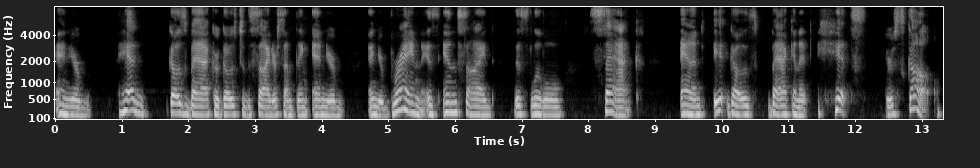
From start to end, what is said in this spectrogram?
and your head goes back or goes to the side or something and your and your brain is inside this little sac and it goes back and it hits your skull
